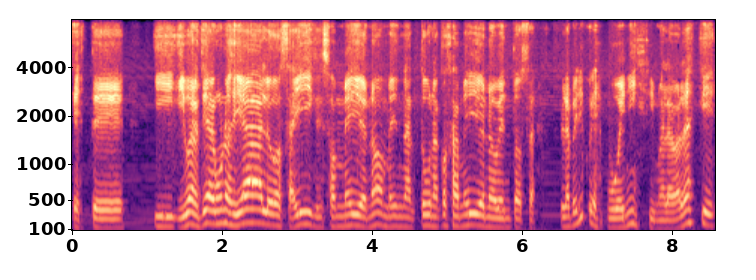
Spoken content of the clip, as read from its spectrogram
este... Y, bueno, tiene algunos diálogos ahí que son medio, ¿no? Una, toda una cosa medio noventosa. La película es buenísima, la verdad es que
